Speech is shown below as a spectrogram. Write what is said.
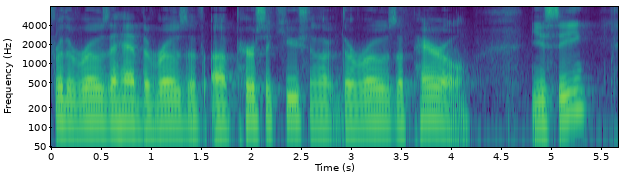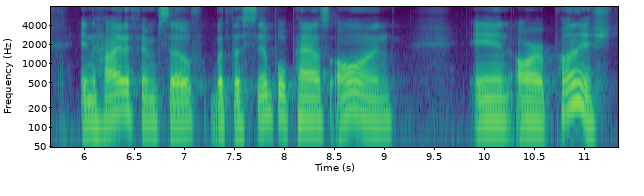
for the roads ahead, the roads of uh, persecution, the roads of peril. You see? And hideth himself, but the simple pass on and are punished.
